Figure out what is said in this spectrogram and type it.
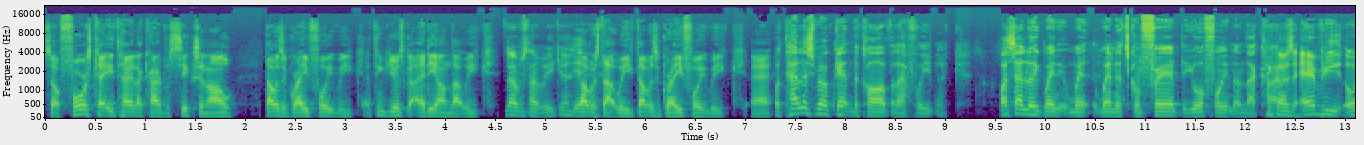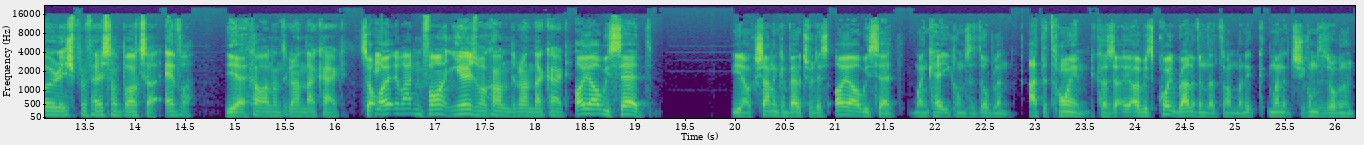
So, first Katie Taylor card was 6 and 0. That was a great fight week. I think you just got Eddie on that week. That was that week, yeah. That was that week. That was a great fight week. Uh, But tell us about getting the card for that fight. Like, what's that like when when, when it's confirmed that you're fighting on that card? Because every Irish professional boxer ever yeah. calling to ground that card. So People I- who hadn't fought in years were calling to ground that card. I always said, you know, Shannon can vouch for this. I always said when Katie comes to Dublin at the time because I, I was quite relevant at the time when it, when it, she comes to Dublin,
